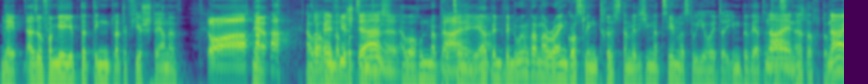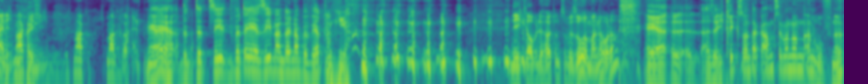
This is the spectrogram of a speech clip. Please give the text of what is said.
Nee, also von mir gibt das Ding glatte vier Sterne. Oh. Ja. Aber hundertprozentig. Aber hundertprozentig. Ja, wenn, wenn du irgendwann mal Ryan Gosling triffst, dann werde ich ihm erzählen, was du hier heute ihm bewertet Nein. hast. Ja, doch, doch, Nein, doch, ich mag ihn. Ich, ich, mag, ich mag Ryan. Ja, ja, das, das wird er ja sehen an deiner Bewertung hier. nee, ich glaube, der hört uns sowieso immer, ne, oder? Ja, äh, also ich krieg Sonntagabends immer noch einen Anruf, ne?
